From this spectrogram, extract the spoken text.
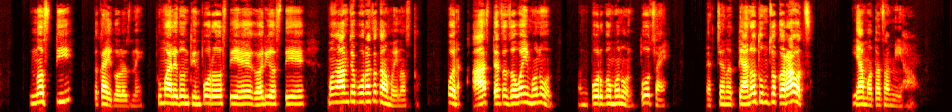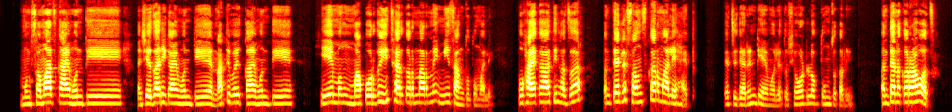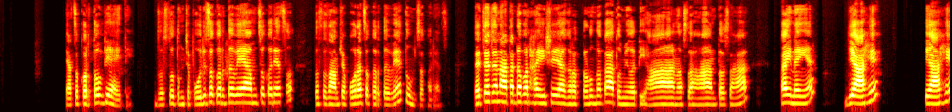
नसती तर काही गरज नाही. तुम्हाला दोन तीन पोरं असते घरी असते मग आमच्या पोराचं कामही नसतं. पण आज त्याचा जवाई म्हणून आणि पोरग म्हणून तोच आहे. त्याच्यानं त्यानं तुमचं करावंच. या मताचा मी हा. मग समाज काय म्हणते शेजारी काय म्हणते नातेवाईक काय म्हणते हे मग मा पोरग विचार करणार नाही मी सांगतो तुम्हाला. तो हाय का ती हजार पण त्याचे संस्कार माले आहेत. त्याची गॅरंटी आहे मला तो शेवट लोक तुमचं करीन. आणि त्यानं करावंच. त्याचं कर्तव्य आहे ते. जसं तुमच्या पोरीचं कर्तव्य आहे आमचं करायचं तसंच आमच्या पोराचं कर्तव्य आहे तुमचं करायचं. त्याच्याच्यानं आता डबल हा विषय या घरात काढू नका तुम्ही अति हान असं हान तसं हा काही नाही आहे. जे आहे ते आहे.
